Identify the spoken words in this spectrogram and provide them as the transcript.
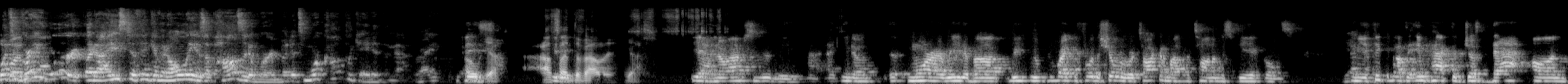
well, it's a great word, but I used to think of it only as a positive word, but it's more complicated than that, right? Oh, yeah. Outside the valley, yes. Yeah, no, absolutely. you know, the more I read about, we, we, right before the show, we were talking about autonomous vehicles. Yeah. And you think about the impact of just that on,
